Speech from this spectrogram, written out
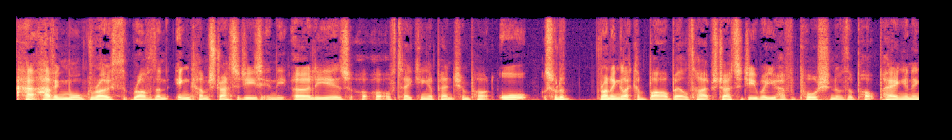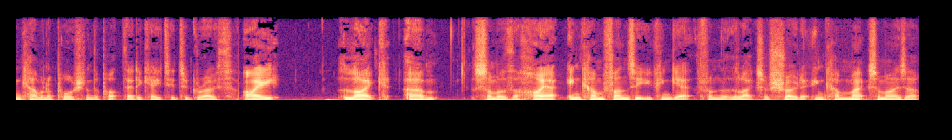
ha- having more growth rather than income strategies in the early years of, of taking a pension pot, or sort of running like a barbell type strategy where you have a portion of the pot paying an income and a portion of the pot dedicated to growth. I like um, some of the higher income funds that you can get from the, the, likes of Schroder Income Maximizer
